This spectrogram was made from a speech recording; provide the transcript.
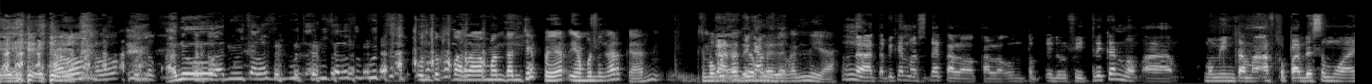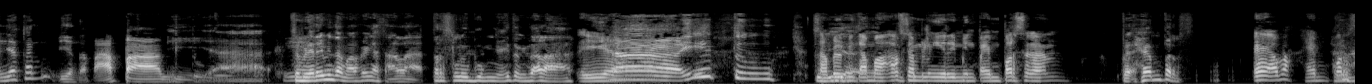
halo, halo untuk aduh aduh salah sebut aduh salah sebut untuk para mantan ceper yang mendengarkan, semoga Nggak, kalian tapi tidak kan- mendengarkan ini ya. Enggak, tapi kan maksudnya kalau kalau untuk Idul Fitri kan mem- ah, meminta maaf kepada semuanya kan ya nggak apa-apa gitu. ya sebenarnya minta maafnya nggak salah terselubungnya itu yang salah Iya. Nah, itu. sambil dia. minta maaf sambil ngirimin pampers kan. Pe- hampers Eh apa? Hampers.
